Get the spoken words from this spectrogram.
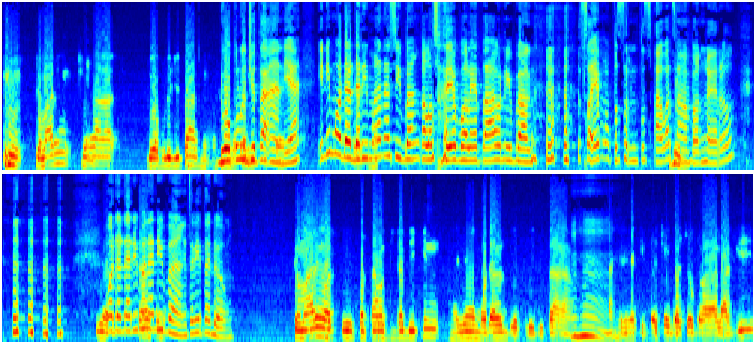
Kemarin cuma 20 juta. 20 jutaan ya. Ini modal dari mana sih Bang kalau saya boleh tahu nih Bang? saya mau pesen pesawat sama Bang Herul. Ya, modal dari mana nih Bang? Cerita dong. Kemarin waktu pertama kita bikin hanya modal 20 juta. Mhm. Akhirnya kita coba-coba lagi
